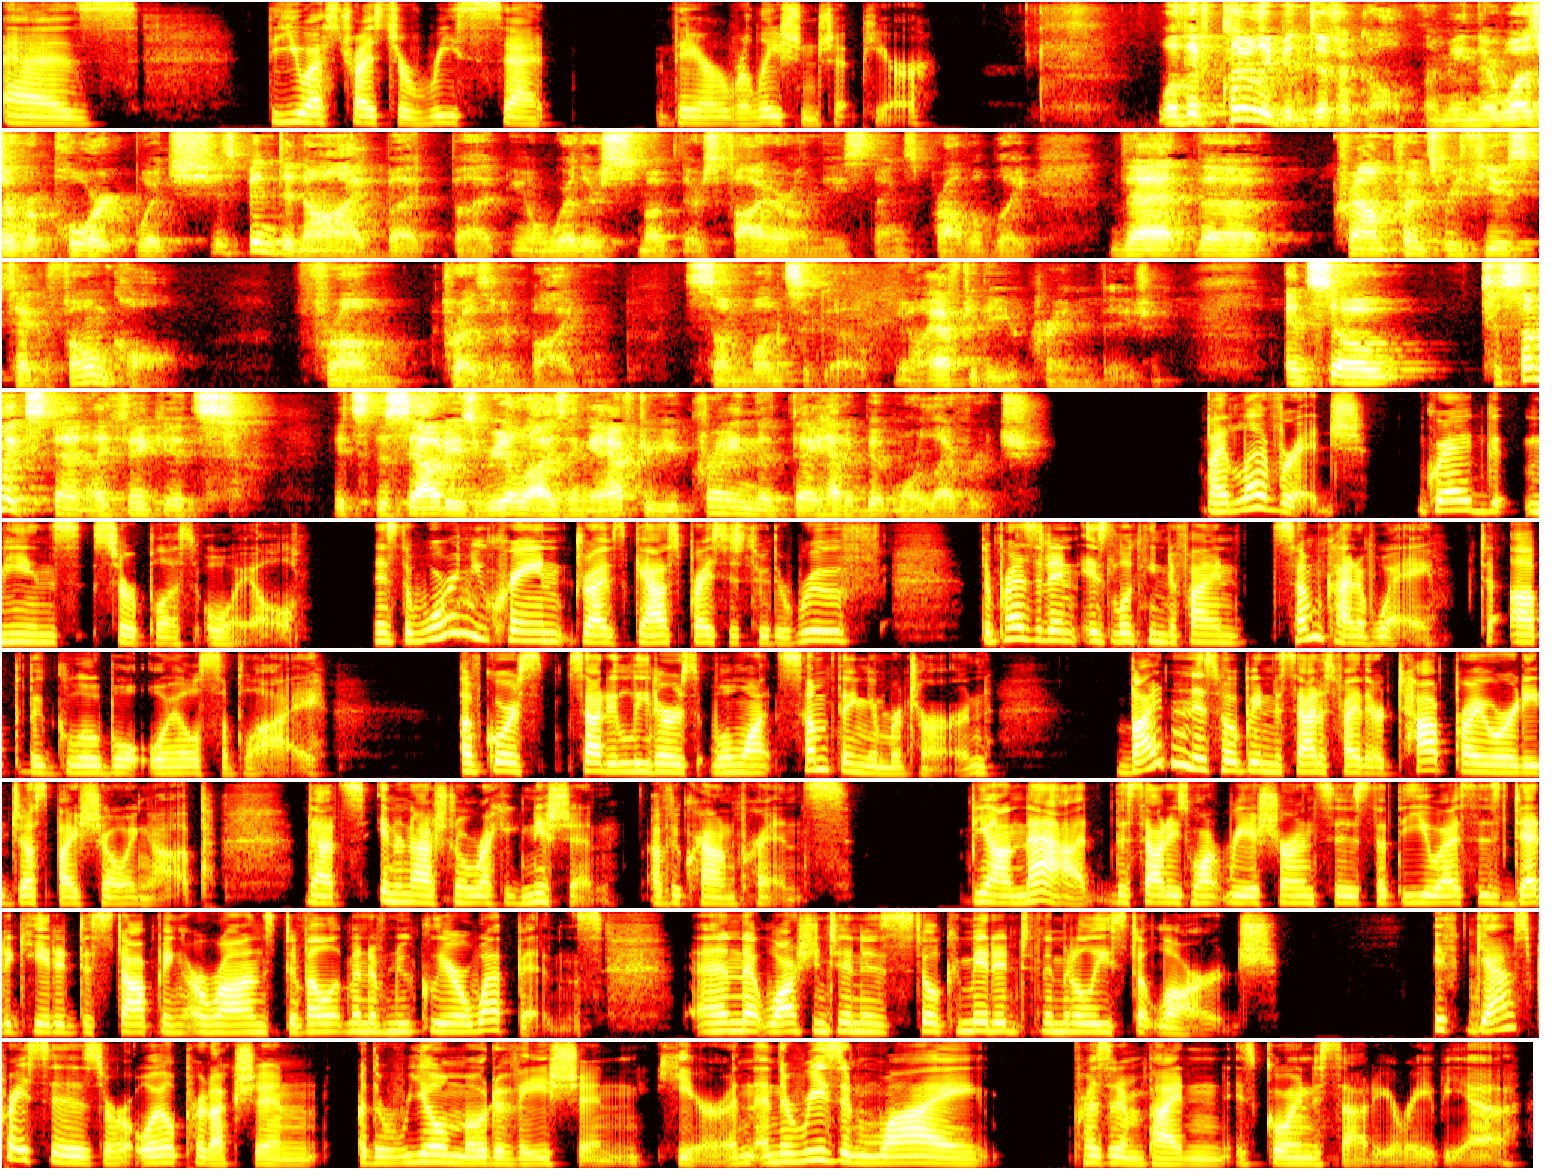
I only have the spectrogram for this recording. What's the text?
as the US tries to reset their relationship here? Well, they've clearly been difficult. I mean, there was a report which has been denied, but but you know, where there's smoke, there's fire on these things. Probably that the crown prince refused to take a phone call from President Biden some months ago. You know, after the Ukraine invasion, and so to some extent, I think it's it's the Saudis realizing after Ukraine that they had a bit more leverage. By leverage, Greg means surplus oil. As the war in Ukraine drives gas prices through the roof, the president is looking to find some kind of way to up the global oil supply. Of course, Saudi leaders will want something in return. Biden is hoping to satisfy their top priority just by showing up. That's international recognition of the crown prince. Beyond that, the Saudis want reassurances that the U.S. is dedicated to stopping Iran's development of nuclear weapons and that Washington is still committed to the Middle East at large. If gas prices or oil production are the real motivation here, and, and the reason why President Biden is going to Saudi Arabia,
